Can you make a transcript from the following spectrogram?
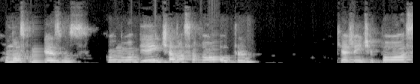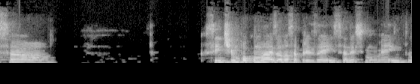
conosco mesmos, com o ambiente à nossa volta, que a gente possa sentir um pouco mais a nossa presença nesse momento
